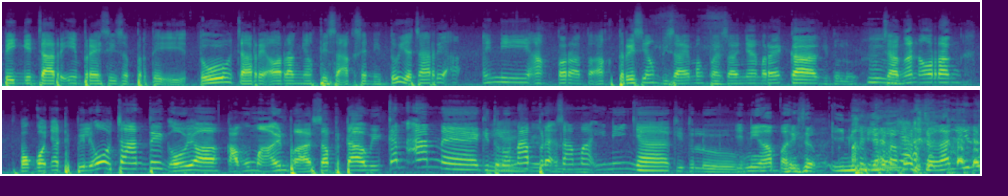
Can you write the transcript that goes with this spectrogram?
pingin cari impresi seperti itu cari orang yang bisa aksen itu ya cari ini aktor atau aktris yang bisa emang bahasanya mereka gitu loh Hmm. jangan orang pokoknya dipilih oh cantik oh ya kamu main bahasa Betawi kan aneh gitu Iya, loh nabrak sama ininya gitu loh Ini apa itu? Ini Iya. jangan ini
